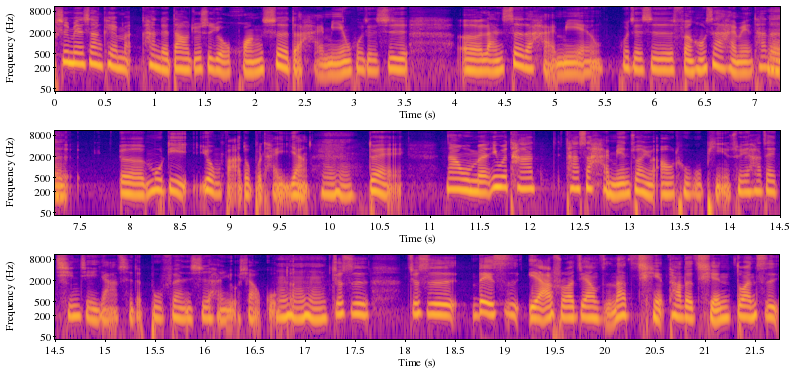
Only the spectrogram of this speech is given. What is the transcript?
市面上可以买看得到，就是有黄色的海绵，或者是呃蓝色的海绵，或者是粉红色的海绵，它的。嗯呃，目的用法都不太一样。嗯，对。那我们因为它它是海绵状有凹凸不平，所以它在清洁牙齿的部分是很有效果的。嗯哼，就是就是类似牙刷这样子。那前它的前端是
